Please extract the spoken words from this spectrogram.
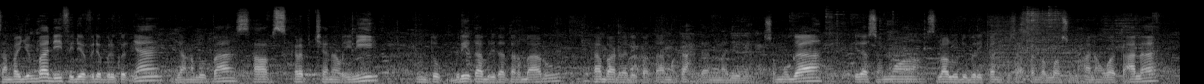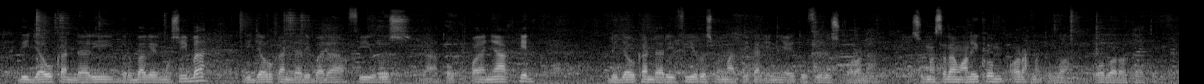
Sampai jumpa di video-video berikutnya. Jangan lupa subscribe channel ini untuk berita-berita terbaru, kabar dari kota Makkah dan Madinah. Semoga kita semua selalu diberikan kesehatan Allah Subhanahu wa taala, dijauhkan dari berbagai musibah, dijauhkan daripada virus atau penyakit dijauhkan dari virus mematikan ini yaitu virus corona. Assalamualaikum warahmatullahi wabarakatuh.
